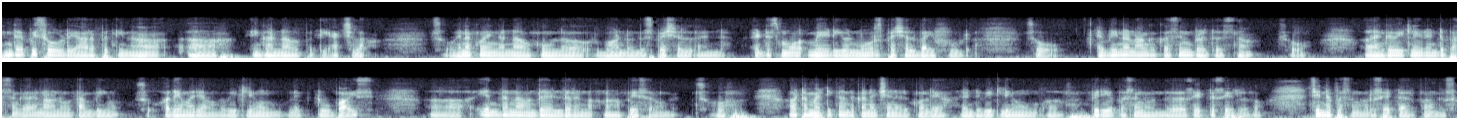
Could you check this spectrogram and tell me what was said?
இந்த எபிசோடு யாரை பற்றினா எங்கள் அண்ணாவை பற்றி ஆக்சுவலாக ஸோ எனக்கும் எங்கள் அண்ணாவுக்கும் உள்ள ஒரு பாண்ட் வந்து special and it is more made even more special by food so எப்படின்னா நாங்கள் கசின் பிரதர்ஸ் தான். ஸோ எங்கள் வீட்லேயும் ரெண்டு பசங்க நானும் தம்பியும். ஸோ அதே மாதிரி அவங்க வீட்லேயும் லைக் டூ பாய்ஸ் எந்த அண்ணா வந்து எல்டர் அண்ணா நான் பேசுகிறவங்க ஸோ ஆட்டோமேட்டிக்காக அந்த கனெக்ஷன் இருக்கும் இல்லையா? ரெண்டு வீட்லேயும் பெரிய பசங்க வந்து செட்டு சேர்றதும் சின்ன பசங்க ஒரு செட்டாக இருப்பாங்க. ஸோ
